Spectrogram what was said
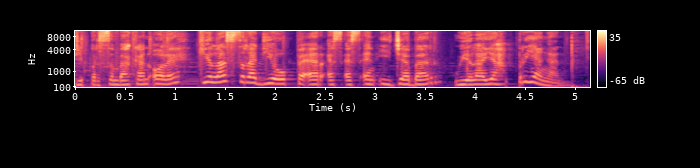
dipersembahkan oleh Kilas Radio PRSSNI Jabar, Wilayah Priangan.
